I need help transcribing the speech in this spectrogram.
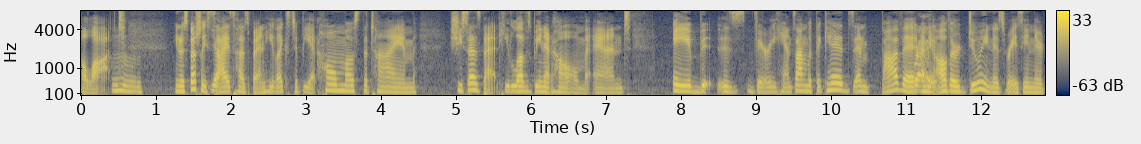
a lot you know especially Mm-hmm. Yeah. Sai's husband he likes to be at home most of the time she says that he loves being at home and Abe is very hands-on with the kids and Pavit I mean all they're doing is raising their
